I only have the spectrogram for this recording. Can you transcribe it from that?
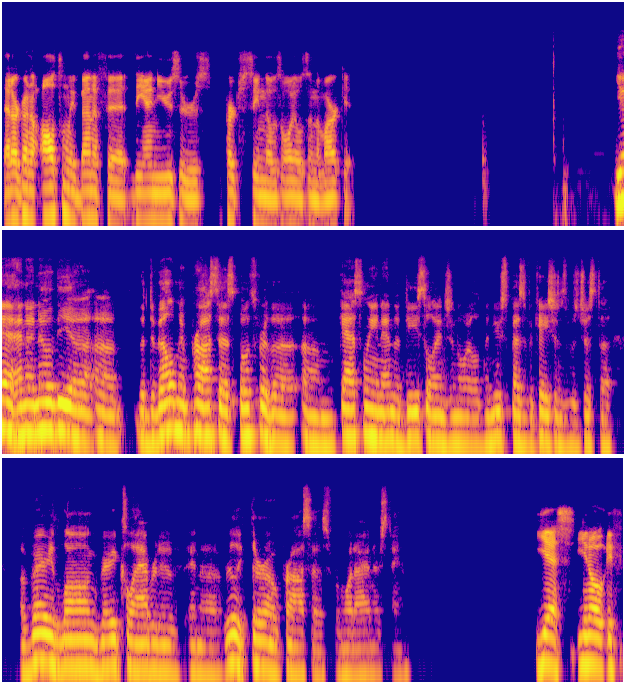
that are going to ultimately benefit the end users purchasing those oils in the market. Yeah, and I know the uh, uh, the development process, both for the um, gasoline and the diesel engine oil, the new specifications was just a, a very long, very collaborative, and a really thorough process, from what I understand. Yes, you know, if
